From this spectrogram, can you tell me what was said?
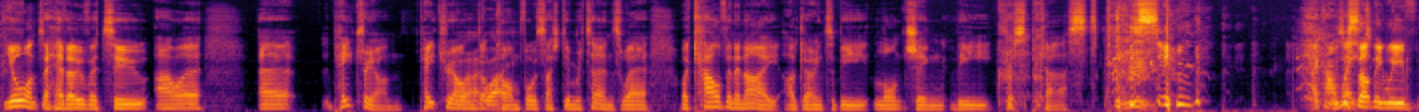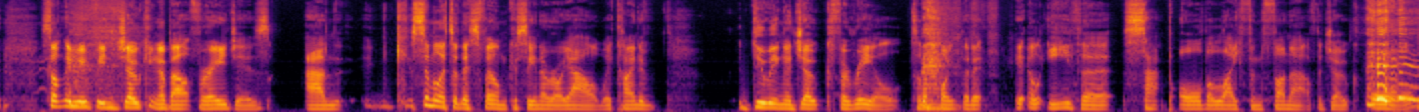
you'll want to head over to our uh, Patreon patreon.com forward slash dim returns, where where Calvin and I are going to be launching the Crispcast soon. I can't Which wait. is something we've something we've been joking about for ages, and c- similar to this film, Casino Royale, we're kind of doing a joke for real to the point that it it'll either sap all the life and fun out of the joke, or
